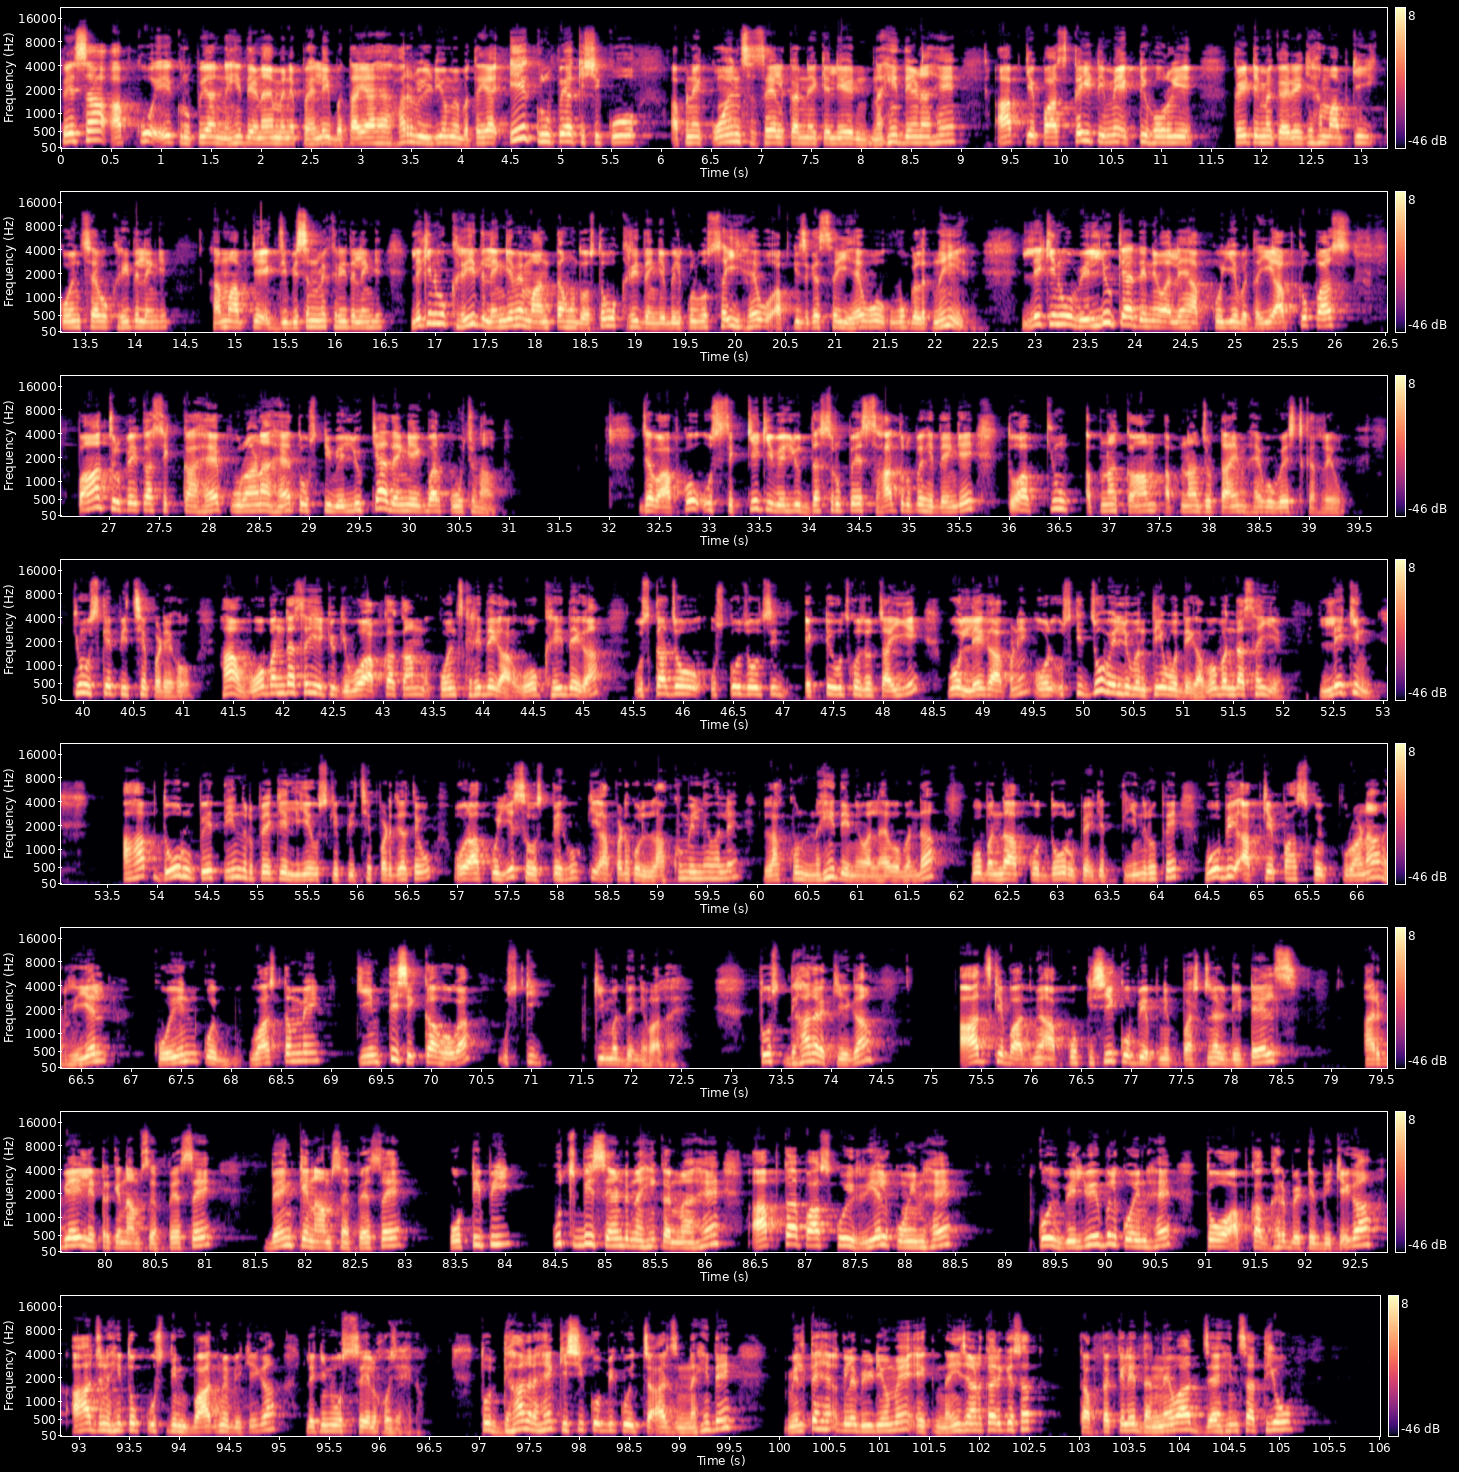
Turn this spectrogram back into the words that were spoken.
पैसा आपको एक रुपया नहीं देना है, मैंने पहले ही बताया है, हर वीडियो में बताया एक रुपया किसी को अपने कोइंस सेल करने के लिए नहीं देना है। आपके पास कई टीमें एक्टिव हो रही है, कई टीमें कह रही है कि हम आपकी कॉइन्स है, वो ख़रीद लेंगे, हम आपके एग्जीबिशन में ख़रीद लेंगे, लेकिन वो ख़रीद लेंगे, मैं मानता हूँ दोस्तों, वो ख़रीदेंगे, बिल्कुल वो सही है, वो आपकी जगह सही है, वो वो गलत नहीं है। लेकिन वो वैल्यू क्या देने वाले हैं, आपको ये बताइए, आपके पास पाँच रुपए का सिक्का है, पुराना है तो उसकी वैल्यू क्या देंगे? एक बार पूछना आप। जब आपको उस सिक्के की वैल्यू दस रुपये सात रुपये ही देंगे तो आप क्यों अपना काम, अपना जो टाइम है वो वेस्ट कर रहे हो? क्यों उसके पीछे पड़े हो? हाँ वो बंदा सही है, क्योंकि वो आपका काम कोइंस खरीदेगा, वो खरीदेगा, उसका जो, उसको जो चीज़ एक्टिव उसको जो चाहिए, वो लेगा अपने, और उसकी जो वैल्यू बनती है वो देगा, वो बंदा सही है। लेकिन आप दो रुपये तीन रुपये के लिए उसके पीछे पड़ जाते हो और आपको ये सोचते हो कि अपन को लाखों मिलने वाले हैं, लाखों नहीं देने वाला है वो बंदा। वो बंदा आपको दो रुपये के तीन रुपये वो भी आपके पास कोई पुराना रियल कोइन कोई वास्तव में कीमती सिक्का होगा, उसकी कीमत देने वाला है। तो ध्यान रखिएगा, आज के बाद में आपको किसी को भी अपनी पर्सनल डिटेल्स आरबीआई लेटर के नाम से पैसे बैंक के नाम से पैसे ओटीपी कुछ भी सेंड नहीं करना है। आपका पास कोई रियल कोइन है, कोई वैल्यूएबल कॉइन है तो आपका घर बैठे बिकेगा। आज नहीं तो कुछ दिन बाद में बिकेगा, लेकिन वो सेल हो जाएगा। तो ध्यान रहे, किसी को भी कोई चार्ज नहीं दें। मिलते हैं अगले वीडियो में एक नई जानकारी के साथ। तब तक के लिए धन्यवाद। जय हिंद साथियों।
